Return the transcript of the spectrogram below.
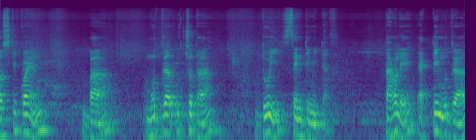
দশটি কয়েন বা মুদ্রার উচ্চতা দুই সেন্টিমিটার। তাহলে একটি মুদ্রার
